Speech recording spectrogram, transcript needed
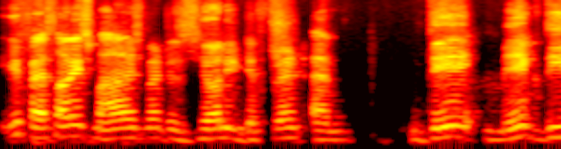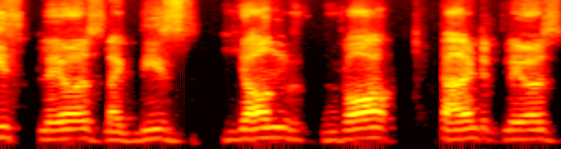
if SRH management is really different and they make these players like these young, raw, talented players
